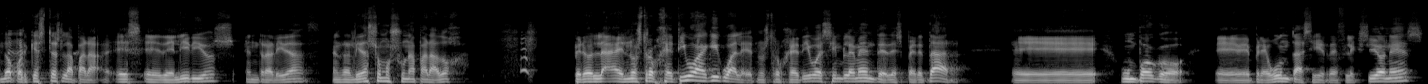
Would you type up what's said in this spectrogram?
No, porque esto es la para es eh, delirios, en realidad. En realidad somos una paradoja. Pero la- nuestro objetivo aquí, ¿cuál es? Nuestro objetivo es simplemente despertar eh, un poco eh, preguntas y reflexiones,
